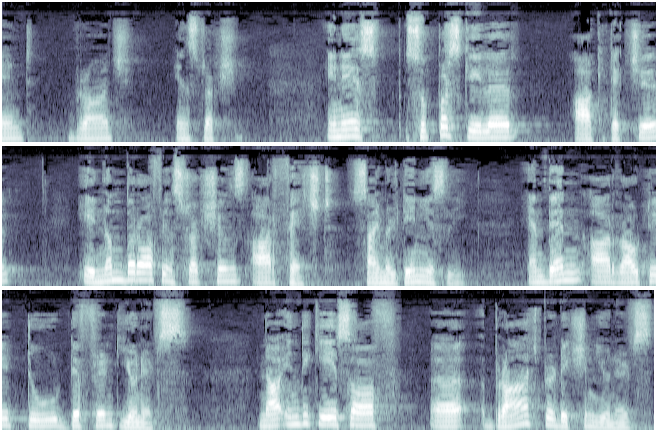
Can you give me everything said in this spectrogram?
and branch instruction. In a superscalar architecture, a number of instructions are fetched simultaneously and then are routed to different units. Now in the case of uh, branch prediction units,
